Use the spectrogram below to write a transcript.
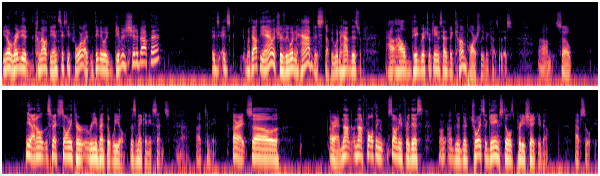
you know, ready to come out with the N64? Like, you think they would give a shit about that? It's it's without the amateurs, we wouldn't have this stuff. We wouldn't have this. How how big retro games has become partially because of this. Um, so, yeah, I don't expect Sony to reinvent the wheel. Doesn't make any sense uh, to me. All right, so. All right, I'm not I'm not faulting Sony for this. Uh, Their, their choice of games still is pretty shaky though. Absolutely.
